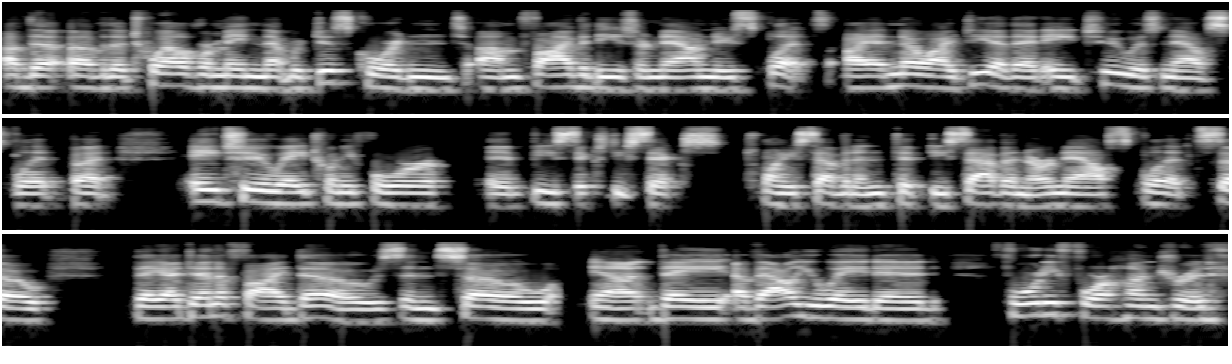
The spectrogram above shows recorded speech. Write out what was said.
of the, of the 12 remaining that were discordant, um, five of these are now new splits. I had no idea that A2 is now split, but A2, A24, B66, 27, and 57 are now split. So they identified those. And so uh, they evaluated 4,400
